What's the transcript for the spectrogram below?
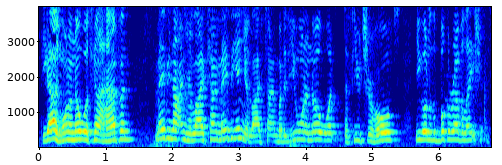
If you guys want to know what's going to happen, maybe not in your lifetime, maybe in your lifetime, but if you want to know what the future holds, you go to the book of Revelations.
